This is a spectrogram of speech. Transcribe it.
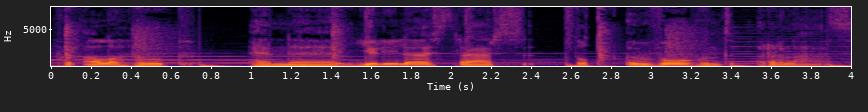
voor alle hulp en uh, jullie luisteraars, tot een volgend relaas.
